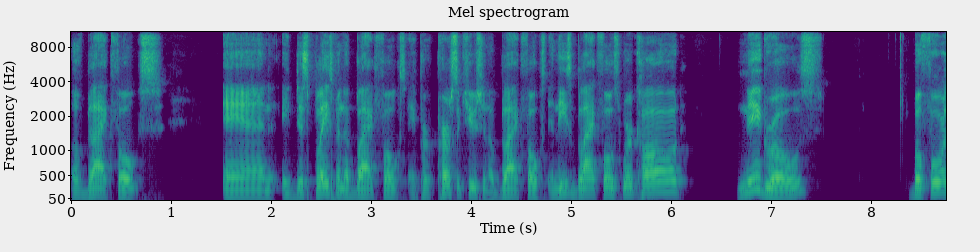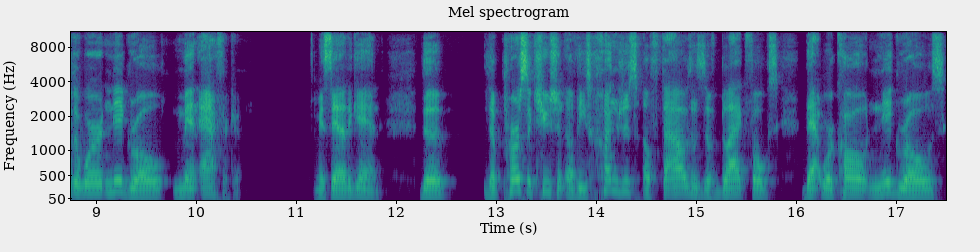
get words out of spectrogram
of black folks and a displacement of black folks, a persecution of black folks. And these black folks were called Negroes before the word Negro meant African. Let me say that again. The, the persecution of these hundreds of thousands of black folks that were called Negroes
